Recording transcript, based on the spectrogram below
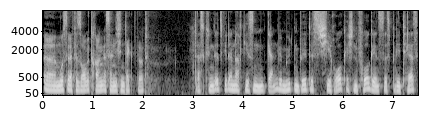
äh, musste dafür Sorge tragen, dass er nicht entdeckt wird. Das klingt jetzt wieder nach diesem gern bemühten Bild des chirurgischen Vorgehens des Militärs.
